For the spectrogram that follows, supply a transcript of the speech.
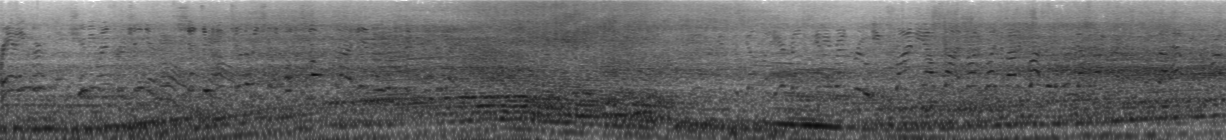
Grant Aker, Jimmy Renfrew Jr. sends it up to the. Oh, Here comes Jimmy Renfrew. He's trying the outside, not about down the. About halfway across.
